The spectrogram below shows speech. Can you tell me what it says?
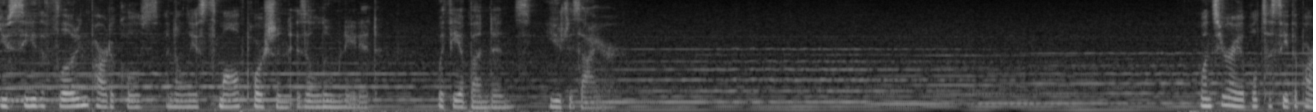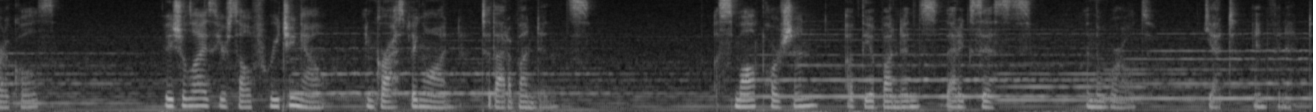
You see the floating particles, and only a small portion is illuminated with the abundance you desire. Once you're able to see the particles, visualize yourself reaching out and grasping on to that abundance. A small portion of the abundance that exists in the world, yet infinite.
